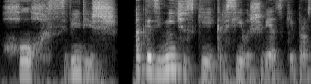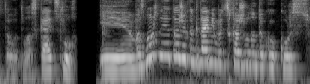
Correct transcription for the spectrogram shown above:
хох, свидиш, академический, красивый шведский, просто вот ласкать слух. И, возможно, я тоже когда-нибудь схожу на такой курс,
